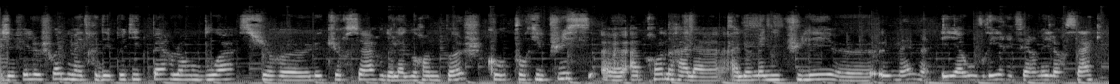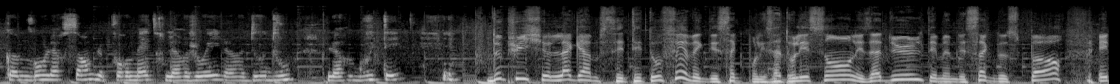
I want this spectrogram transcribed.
J'ai fait le choix de mettre des petites perles en bois sur euh, le curseur de la grande poche pour, pour qu'ils puissent apprendre à, la, à le manipuler euh, eux-mêmes et à ouvrir et fermer leur sac comme bon leur semble pour mettre leurs jouets, leurs doudous, leurs goûter Depuis, la gamme s'est étoffée avec des sacs pour les adolescents, les adultes et même des sacs de sport. Et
